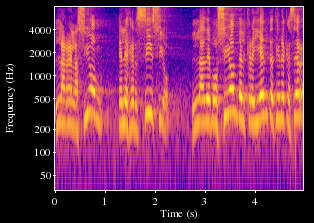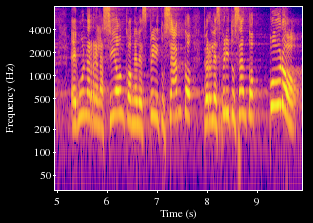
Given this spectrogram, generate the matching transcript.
la relación, el ejercicio, la devoción del creyente tiene que ser en una relación con el Espíritu Santo, pero el Espíritu Santo puro.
